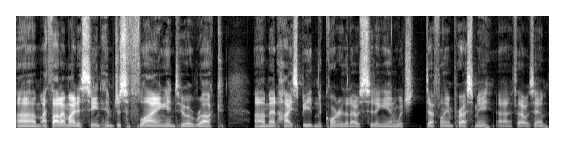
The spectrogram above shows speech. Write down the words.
um, I thought I might have seen him just flying into a ruck um, at high speed in the corner that I was sitting in, which definitely impressed me uh, if that was him.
